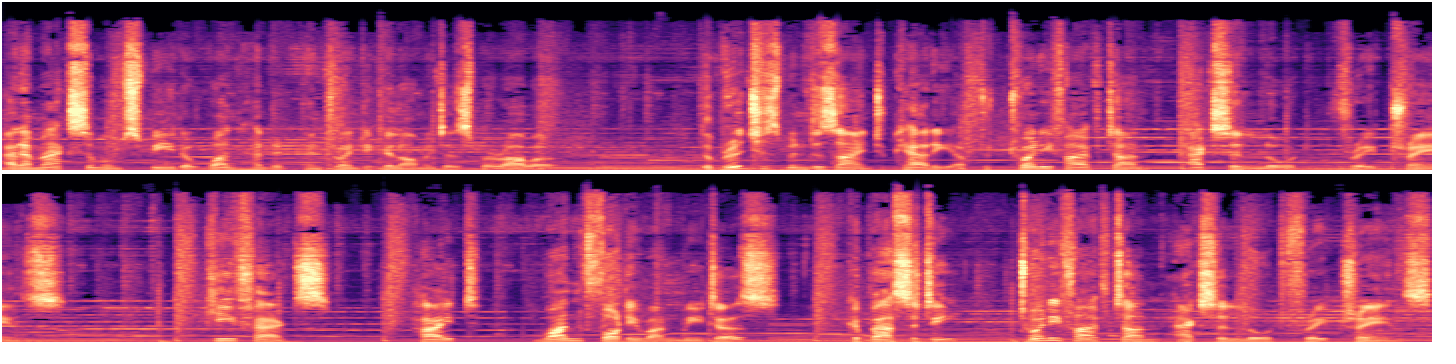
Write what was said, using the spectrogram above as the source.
at a maximum speed of 120 kilometers per hour. The bridge has been designed to carry up to 25-ton axle load freight trains. Key facts Height 141 meters, capacity 25-ton axle load freight trains,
